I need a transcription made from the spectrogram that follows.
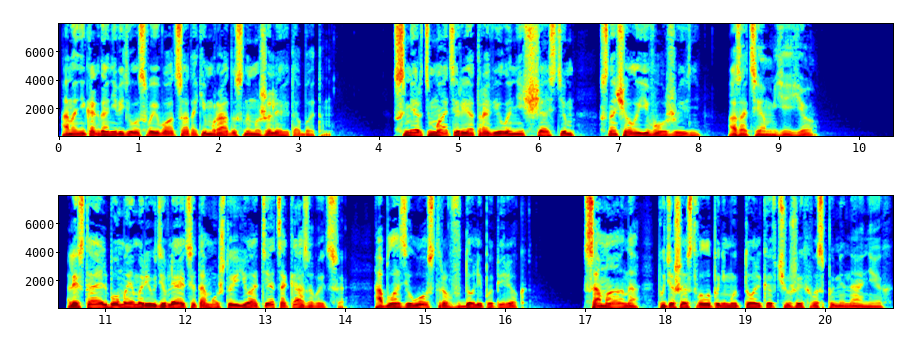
Она никогда не видела своего отца таким радостным и жалеет об этом. Смерть матери отравила несчастьем сначала его жизнь, а затем ее. Листая альбом, Эмори удивляется тому, что ее отец, оказывается, облазил остров вдоль и поперек. Сама она путешествовала по нему только в чужих воспоминаниях.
